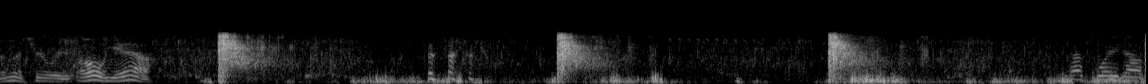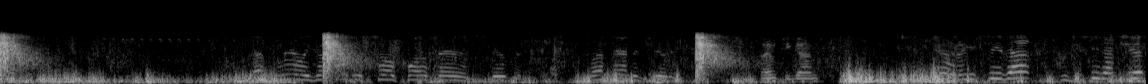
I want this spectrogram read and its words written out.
I'm not sure where you. Oh yeah. That's way down there. That's really good. Those are so close there, it's stupid. Left-handed shooting. Empty gun. Yeah, did you see that? Did you see that shit?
